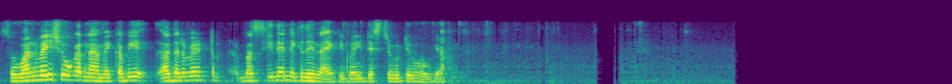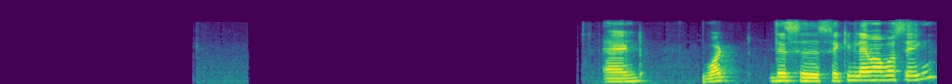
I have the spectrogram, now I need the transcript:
so one way show करना है हमें कभी other way बस सीधे लिख देना है कि भाई distributive हो गया and what this uh, second lemma was saying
